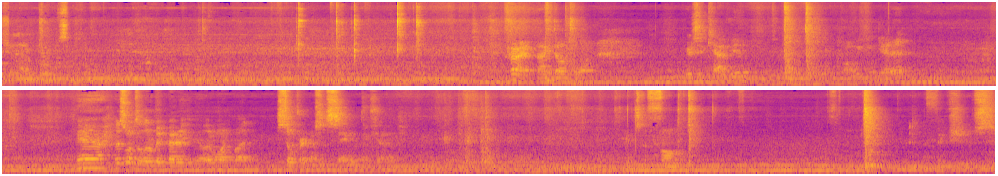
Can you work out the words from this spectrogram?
Show that up close. Alright, back down to one. Here's a cab view. Oh, we can get it. Yeah, this one's a little bit better than the other one, but still pretty much the same with the cab. Here's the phone. And the fixtures.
